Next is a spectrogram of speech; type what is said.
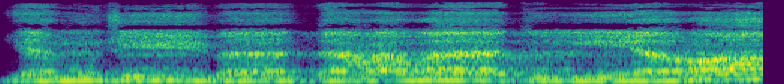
يا مجيب الدعوات يا رافع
